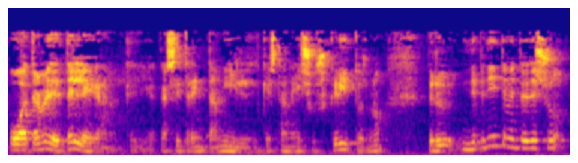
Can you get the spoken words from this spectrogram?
O a través de Telegram, que llega casi 30.000 que están ahí suscritos, ¿no? Pero independientemente de eso,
